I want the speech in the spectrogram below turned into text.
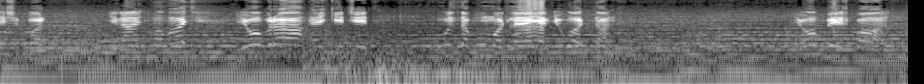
Onnan, és akkor irányba vagy. Jobbra egy kicsit. Húzd a bumot lejjebb nyugodtan. Jobb és bal.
